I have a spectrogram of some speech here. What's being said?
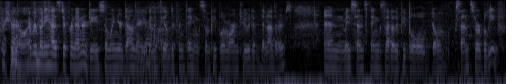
for sure. you know, everybody has different energies so when you're down there you're gonna feel different things. Some people are more intuitive than others and may sense things that other people don't sense or believe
